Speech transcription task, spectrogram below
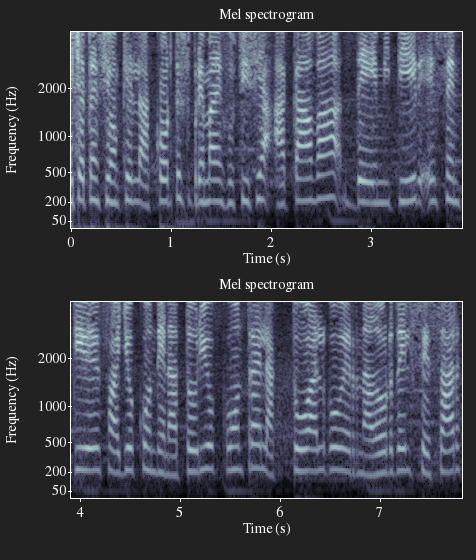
Mucha atención que la Corte Suprema de Justicia acaba de emitir el sentido de fallo condenatorio contra el actual gobernador del Cesar,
